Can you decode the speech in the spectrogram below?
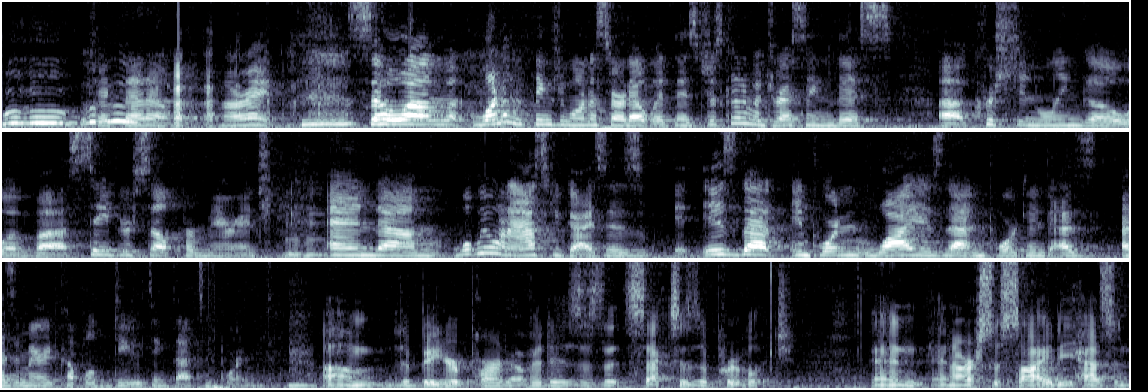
Woohoo! Check that out. All right. So, um, one of the things we want to start out with is just kind of addressing this uh, Christian lingo of uh, save yourself for marriage. Mm-hmm. And um, what we want to ask you guys is is that important? Why is that important? As, as a married couple, do you think that's important? Um, the bigger part of it is, is that sex is a privilege. And, and our society hasn't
